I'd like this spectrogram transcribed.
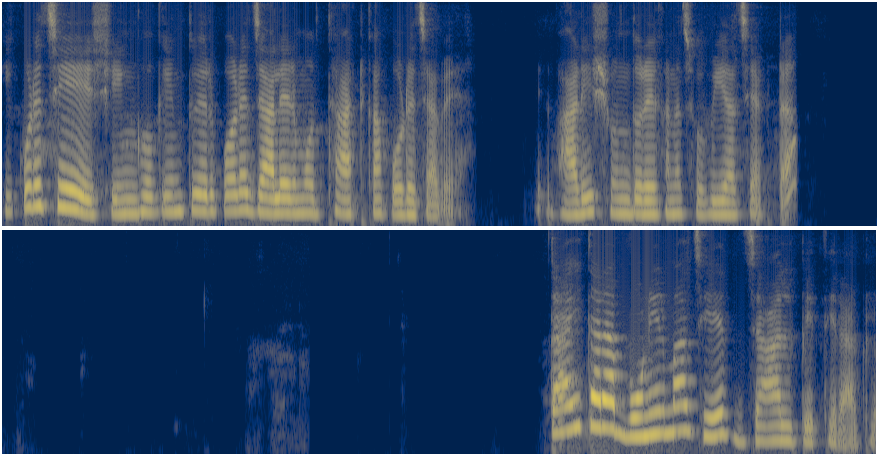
কি করেছে? সিংহ কিন্তু এরপরে জালের মধ্যে আটকা পড়ে যাবে। ভারী সুন্দর এখানে ছবি আছে একটা। তাই তারা বনের মাঝে জাল পেতে রাখল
